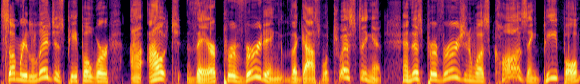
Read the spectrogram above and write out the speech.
some religious people were uh, out there perverting the gospel, twisting it. And this perversion was causing people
